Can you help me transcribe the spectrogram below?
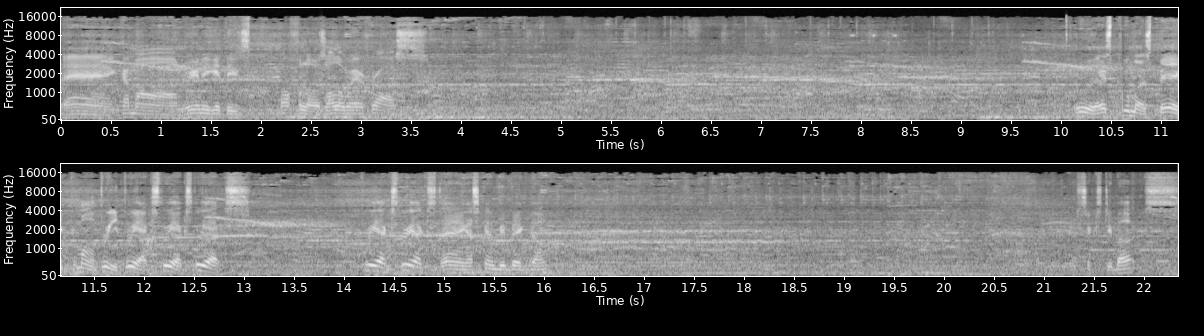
Dang, come on. We're going to get these buffaloes all the way across. Ooh, there's Puma's big. Come on, 3, 3x, 3x, 3x. 3x, 3x. Dang, that's going to be big, though. Sixty bucks.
